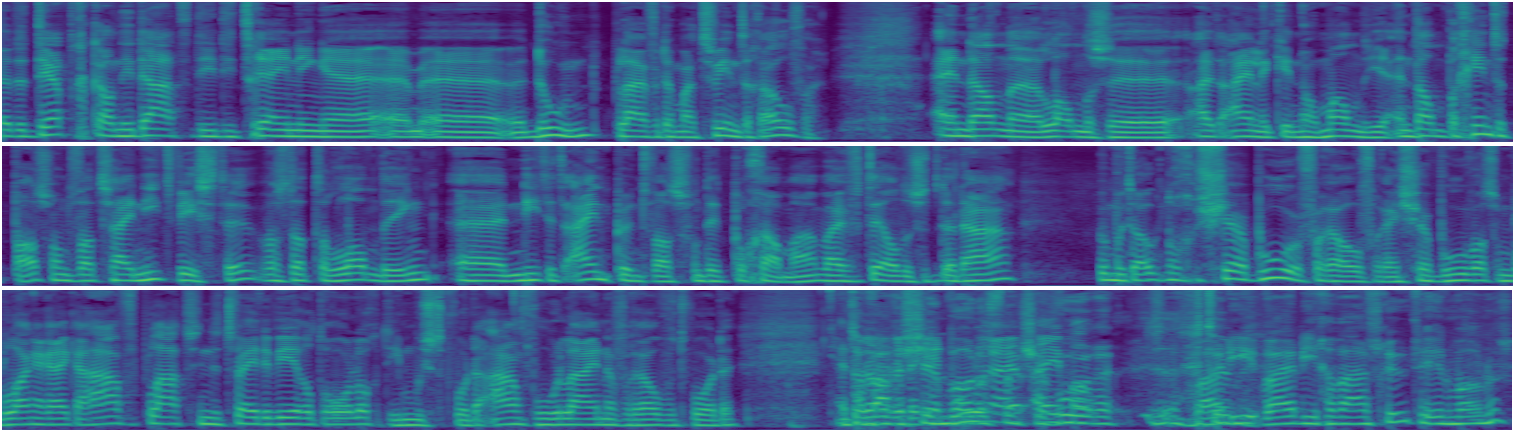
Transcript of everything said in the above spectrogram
eh, de 30 kandidaten die die trainingen eh, eh, doen... blijven er maar 20 over. En dan eh, landen ze uiteindelijk in Normandië. En dan begint het pas. Want wat zij niet wisten... was dat de landing eh, niet het eindpunt was van dit programma. Wij vertelden ze daarna... We moeten ook nog Cherbourg veroveren. En Cherbourg was een belangrijke havenplaats in de Tweede Wereldoorlog. Die moest voor de aanvoerlijnen veroverd worden. En toen waren de inwoners van Cherbourg... Waren die, waren die gewaarschuwd, de inwoners?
